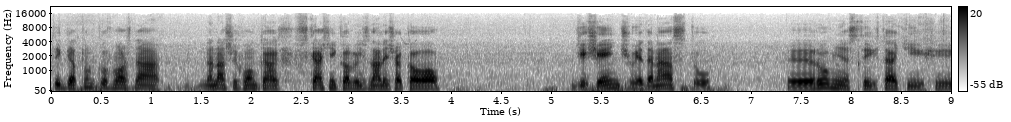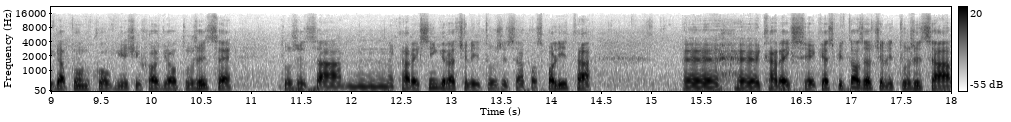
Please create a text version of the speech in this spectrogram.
tych gatunków można na naszych łąkach wskaźnikowych znaleźć około 10-11. E, również z tych takich gatunków, jeśli chodzi o turzycę, turzyca mm, Carex nigra, czyli turzyca pospolita, e, e, Carex kespitosa, czyli turzyca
